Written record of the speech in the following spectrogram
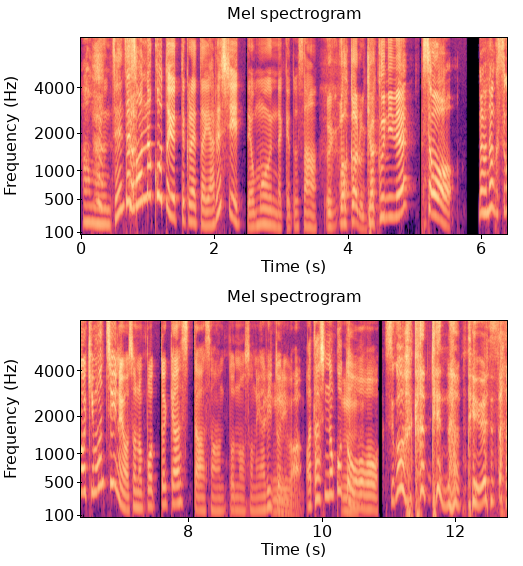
あ、もう全然そんなこと言ってくれたらやるしって思うんだけどさ、わかる。逆にね。そう。だからなんかすごい気持ちいいのよ、そのポッドキャスターさんとのそのやりとりは。うん私のことをすごい分かってんなっていうさ。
